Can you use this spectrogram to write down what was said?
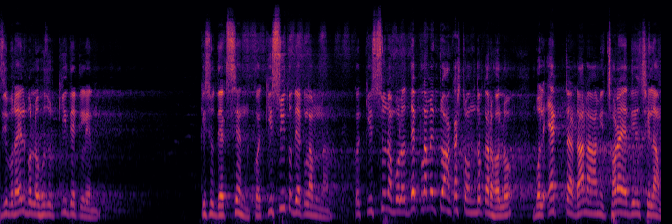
জিব্রাইল বলল, হুজুর, কি দেখলেন? কিছু দেখছেন? কয়, কিছুই তো দেখলাম না। কিছু না। বলে, দেখলাম একটু আকাশটা অন্ধকার হলো। বলে, একটা ডানা আমি ছড়াই দিয়েছিলাম।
